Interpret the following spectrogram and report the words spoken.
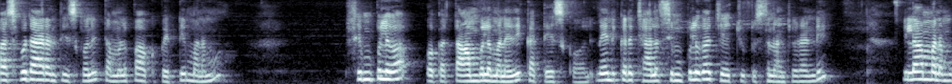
పసుపు దారం తీసుకొని తమలపాకు పెట్టి మనము సింపుల్గా ఒక తాంబూలం అనేది కట్టేసుకోవాలి. నేను ఇక్కడ చాలా సింపుల్గా చేసి చూపిస్తున్నాను చూడండి. ఇలా మనము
